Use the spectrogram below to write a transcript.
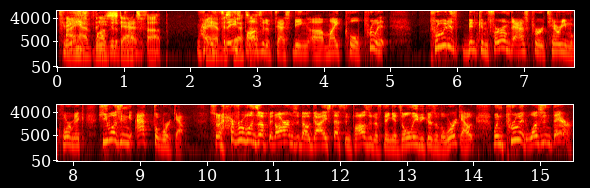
today's I have these positive stats test, up. Right. Today's stats up. positive test being uh, MyCole Pruitt. Pruitt has been confirmed as per Terry McCormick. He wasn't at the workout. So everyone's up in arms about guys testing positive thing. It's only because of the workout when Pruitt wasn't there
